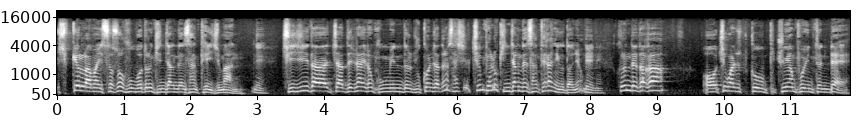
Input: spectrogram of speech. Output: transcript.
10개월 남아 있어서 후보들은 긴장된 상태이지만 네. 지지자들이나 이런 국민들 유권자들은 사실 지금 별로 긴장된 상태가 아니거든요. 네네. 그런데다가 어 지금 아주 그 중요한 포인트인데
